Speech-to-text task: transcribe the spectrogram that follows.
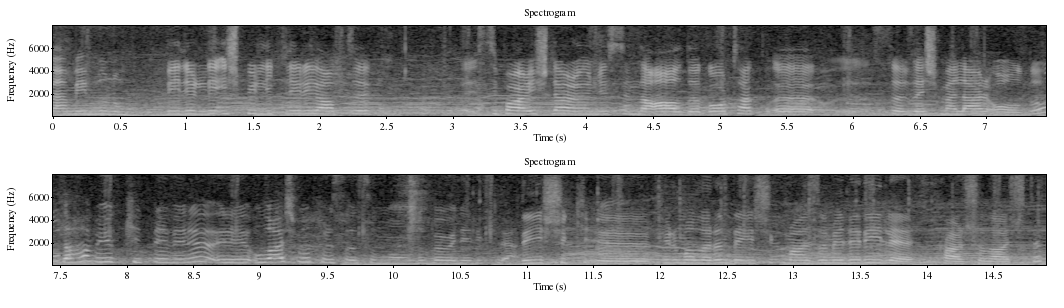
Ben memnunum. Belirli işbirlikleri yaptık. E, Siparişler öncesinde aldık. Ortak e, sözleşmeler oldu. Daha büyük kitlelere e, ulaşma fırsatım oldu böylelikle. Değişik e, firmaların değişik malzemeleriyle karşılaştık.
